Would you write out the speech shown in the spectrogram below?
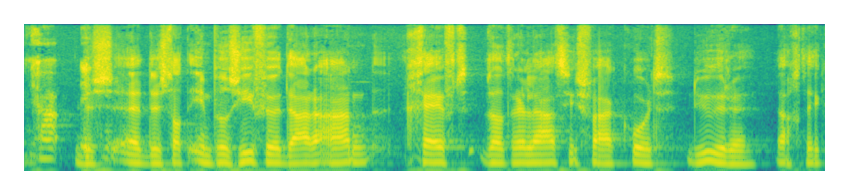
Ja, Dus, dus dat impulsieve daaraan geeft dat relaties vaak kort duren, dacht ik.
